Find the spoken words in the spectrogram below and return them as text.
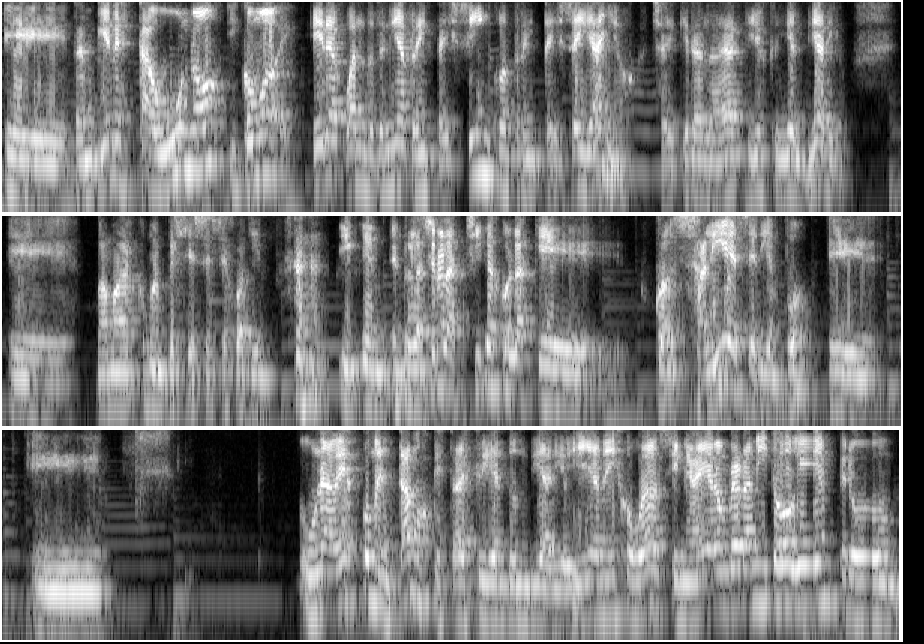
eh, también está uno y cómo era cuando tenía 35, 36 años, ¿cachai? Que era la edad que yo escribía el diario. Eh, vamos a ver cómo envejece ese Joaquín. y en, relación a las chicas con las que salí ese tiempo, eh, una vez comentamos que estaba escribiendo un diario y ella me dijo, bueno, si me vaya a nombrar a mí todo bien, pero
